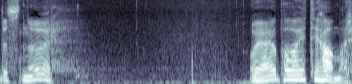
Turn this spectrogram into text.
Det snør. Og jeg er på vei til Hamar.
